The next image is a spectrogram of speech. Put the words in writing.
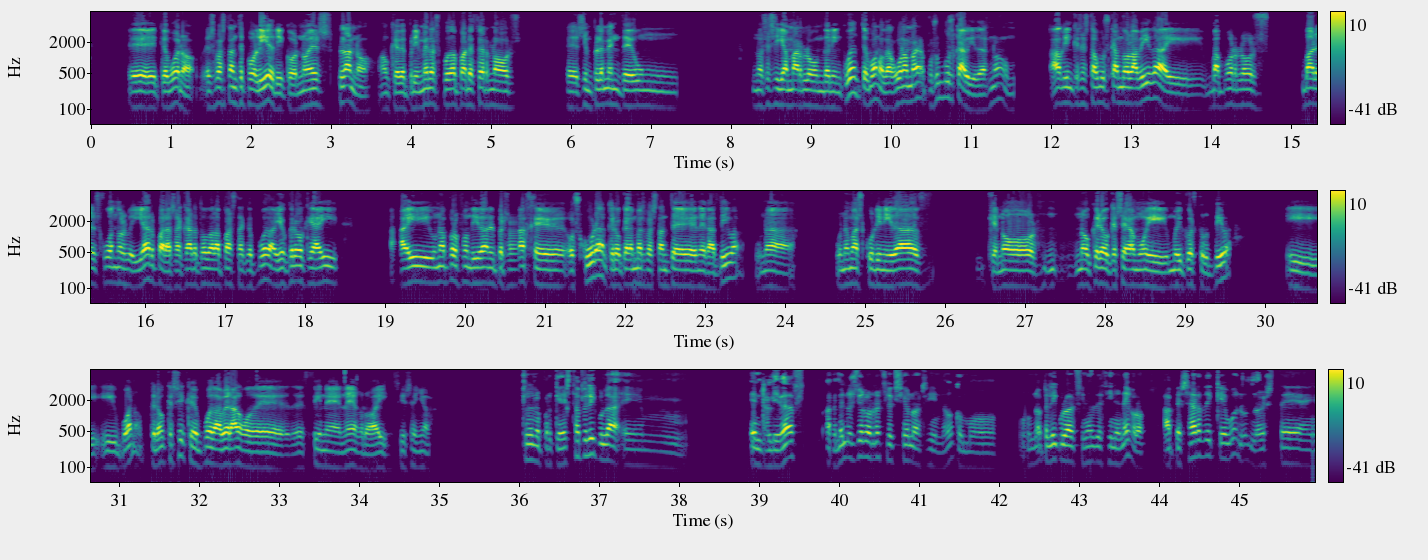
eh, que, bueno, es bastante poliédrico, no es plano, aunque de primeras pueda parecernos eh, simplemente un, no sé si llamarlo un delincuente, bueno, de alguna manera, pues un buscavidas, ¿no? Alguien que se está buscando la vida y va por los bares jugando al billar para sacar toda la pasta que pueda. Yo creo que hay, hay una profundidad en el personaje oscura, creo que además bastante negativa, una una masculinidad que no, no creo que sea muy, muy constructiva. Y, bueno, creo que sí que puede haber algo de, cine negro ahí, sí, señor. Claro, porque esta película, eh, en realidad, al menos yo lo reflexiono así, ¿no? Como una película al final de cine negro, a pesar de que, bueno, no esté,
